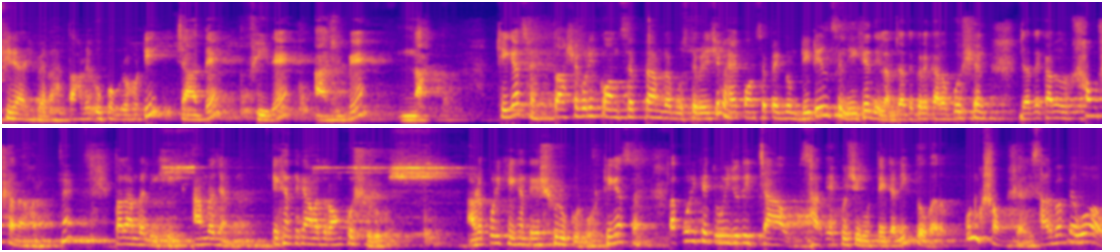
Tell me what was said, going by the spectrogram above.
ফিরে আসবে না। তাহলে উপগ্রহটি চাঁদে ফিরে আসবে না। ঠিক আছে? তো আশা করি কনসেপ্টটা আমরা বুঝতে পেরেছি। হ্যাঁ কনসেপ্ট একদম ডিটেলসে লিখে দিলাম যাতে করে কারও কোশ্চেন যাতে কারও সমস্যা না হয় হ্যাঁ? তাহলে আমরা লিখি। আমরা জানি। এখান থেকে আমাদের অঙ্ক শুরু আমরা পরীক্ষা এখান থেকে শুরু করব, ঠিক আছে? বা পরীক্ষায় তুমি যদি চাও স্যারকে খুশি করতে, এটা লিখতেও পারো। কোনো সমস্যা নেই। স্যার ভাববে, ওয়াও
